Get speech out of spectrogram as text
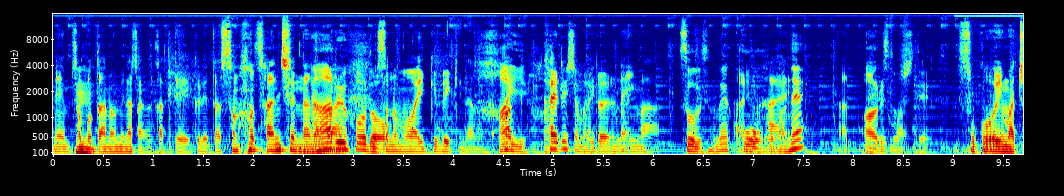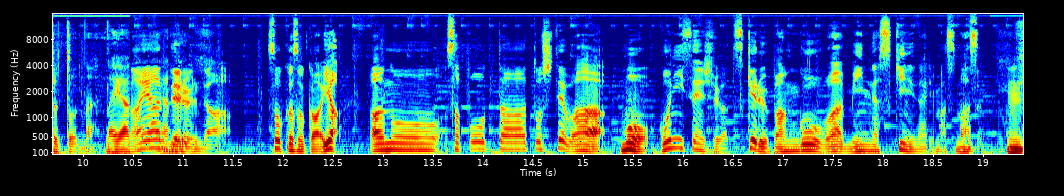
ね、サポーターの皆さんが買ってくれたその37が、なるほど。そのまま行くべきなのか、はいはい買える人もいろいろね、今そうですよね。候補はね、あるとして。そこを今ちょっと悩悩んでるんだ。そうかそうか。いやあのー、サポーターとしてはもうゴニー選手がつける番号はみんな好きになります。まず、うん、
